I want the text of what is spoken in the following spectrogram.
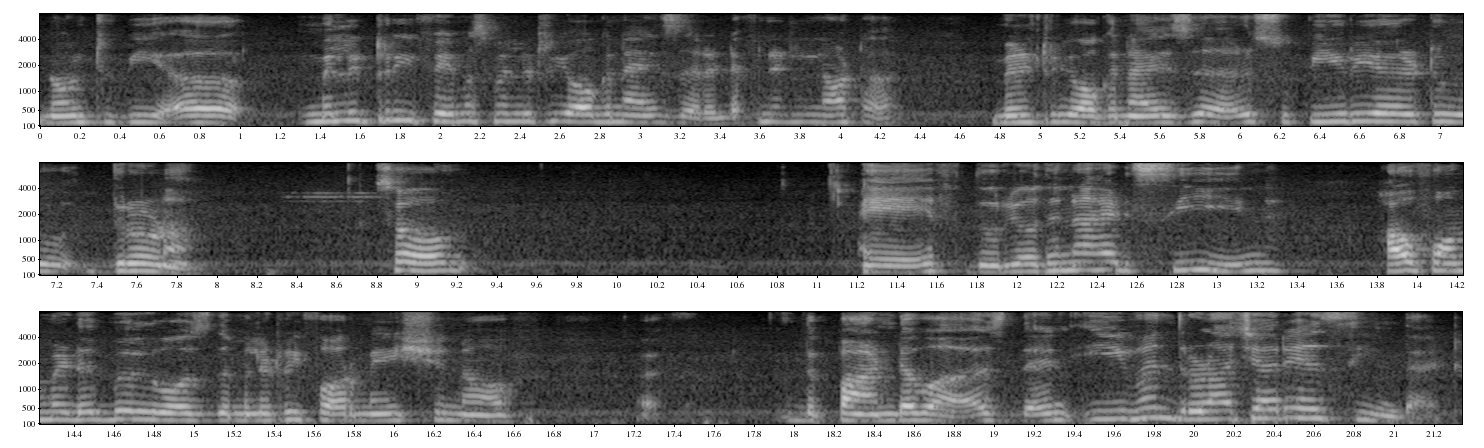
known to be a military, famous military organizer, and definitely not a military organizer superior to Drona. So, if Duryodhana had seen how formidable was the military formation of uh, the Pandavas, then even Dronacharya has seen that.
